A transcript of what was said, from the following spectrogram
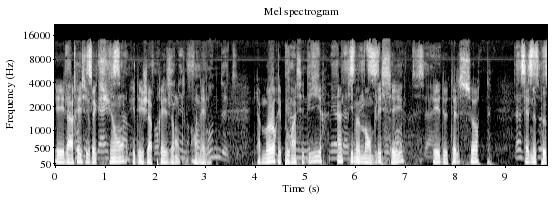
et la résurrection est déjà présente en elle. La mort est pour ainsi dire intimement blessée et de telle sorte elle ne peut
